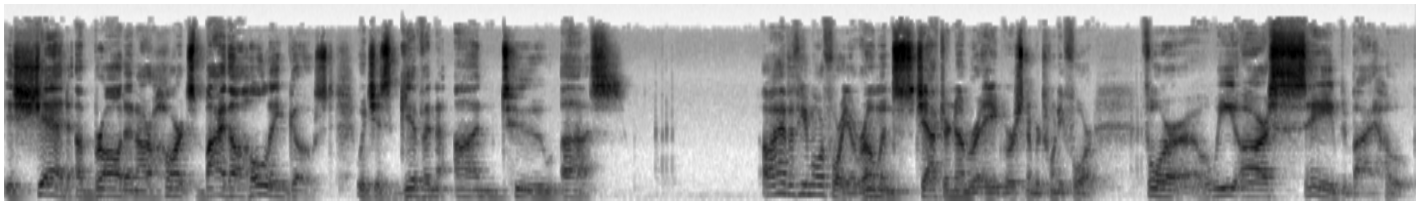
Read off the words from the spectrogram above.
is shed abroad in our hearts by the Holy Ghost, which is given unto us. Oh, I have a few more for you. Romans chapter number 8, verse number 24. For we are saved by hope.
